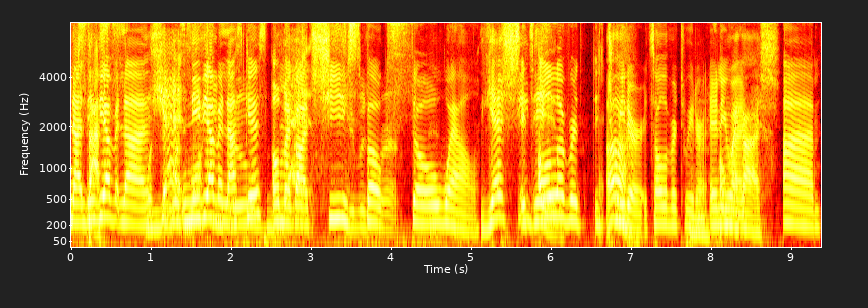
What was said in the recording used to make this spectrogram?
la Lidia, sas. la Was she Yes. was Nydia walking Velázquez? through- Oh my God, Yes. she, She was spoke great. so well. Yes, she it's did. all over t- Ugh. Twitter. It's all over Twitter. Anyway, Oh my gosh. Um,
